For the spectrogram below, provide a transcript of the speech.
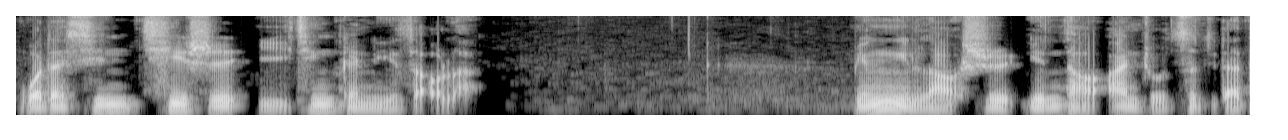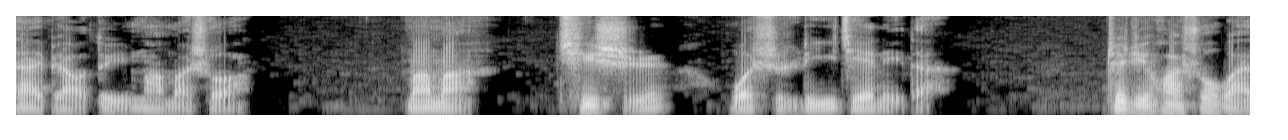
我的心其实已经跟你走了。”明玉老师引导按住自己的代表对妈妈说。妈妈，其实我是理解你的。这句话说完，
